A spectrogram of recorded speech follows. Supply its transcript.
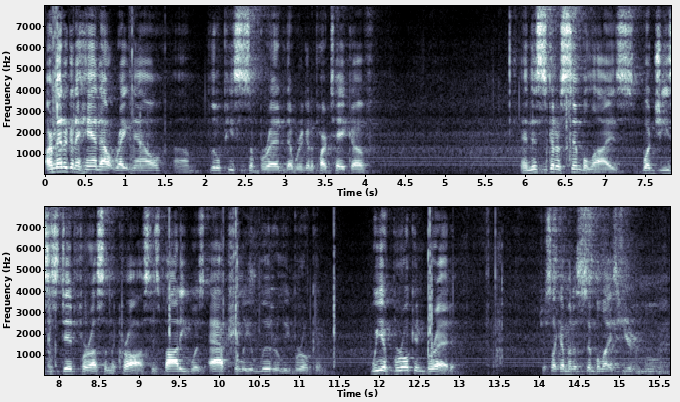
Our men are going to hand out right now um, little pieces of bread that we're going to partake of. And this is going to symbolize what Jesus did for us on the cross. His body was actually literally broken. We have broken bread, just like I'm going to symbolize here in a moment.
